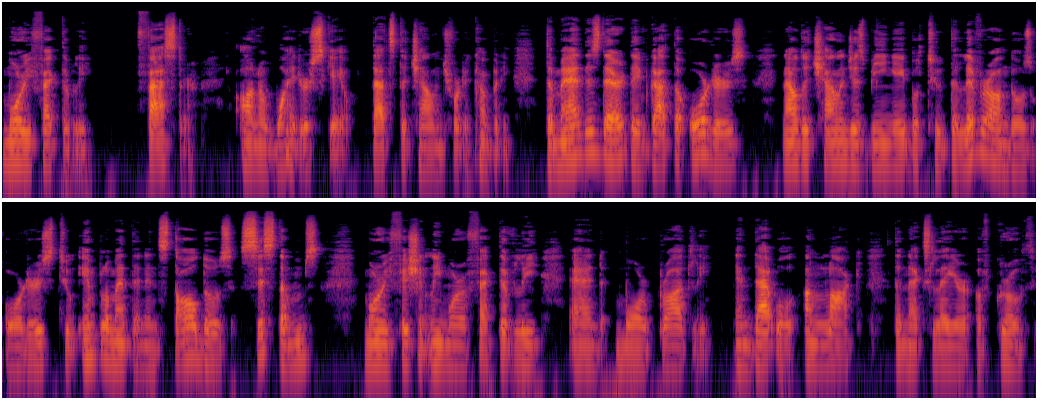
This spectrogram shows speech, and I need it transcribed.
more effectively, faster, on a wider scale. That's the challenge for the company. Demand is there, they've got the orders. Now the challenge is being able to deliver on those orders, to implement and install those systems more efficiently, more effectively, and more broadly. And that will unlock the next layer of growth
